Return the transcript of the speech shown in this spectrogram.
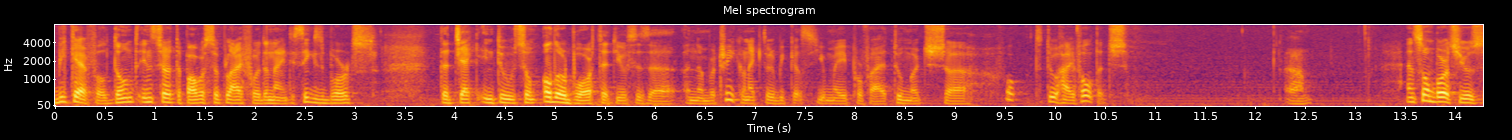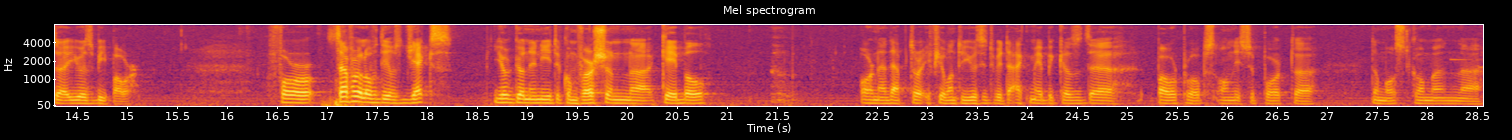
Be careful, don't insert the power supply for the 96 boards the jack into some other board that uses a, a number three connector because you may provide too much, uh, too high voltage. Um, and some boards use uh, USB power. For several of those jacks, you're going to need a conversion uh, cable or an adapter if you want to use it with the Acme because the power probes only support uh, the most common uh,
